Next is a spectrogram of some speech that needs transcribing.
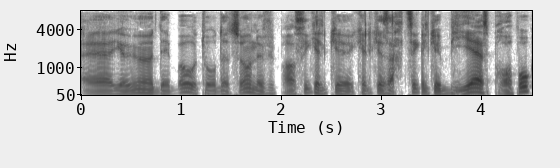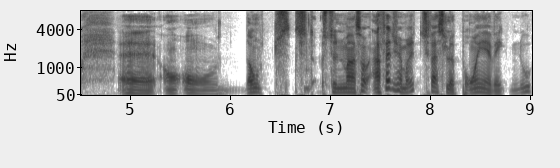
Euh, il y a eu un débat autour de ça. On a vu passer quelques, quelques articles, quelques billets à ce propos. Donc, c'est une mention. En fait, j'aimerais que tu fasses le point avec nous.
